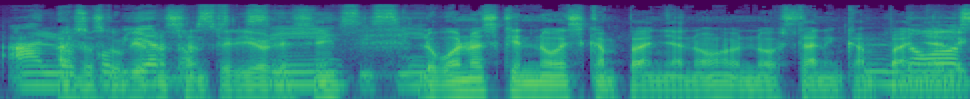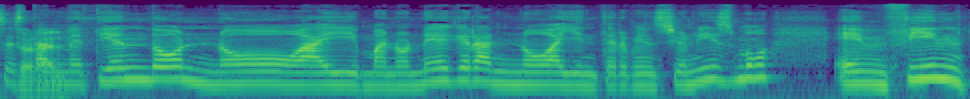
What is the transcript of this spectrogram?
a los, gobiernos. anteriores. Sí, Lo bueno es que no es campaña, ¿no? No están en campaña no electoral. se están metiendo, no hay mano negra, no hay intervencionismo, en fin.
